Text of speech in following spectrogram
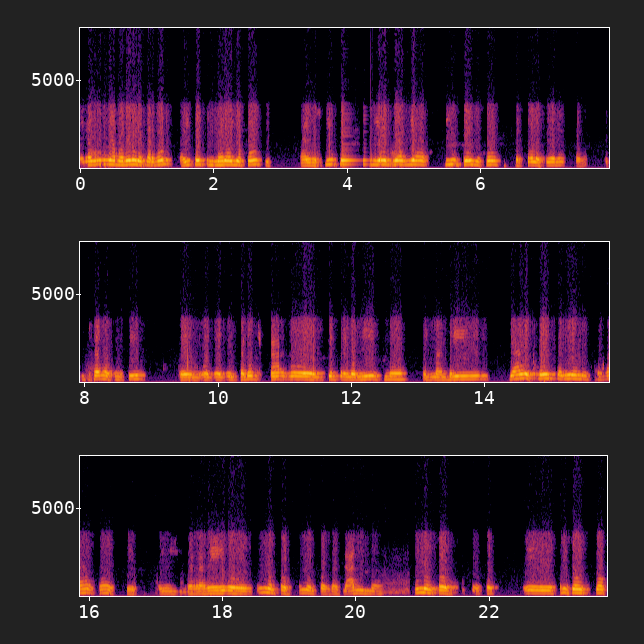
era una bodega de carbón, ahí fue el primer hoyo Fonsi. A los 15 días ya había 15 hoyos Fonsi por todas las ciudades. Empezaron a surgir el, el, el, Salón Chicago, siempre lo mismo, el Mandril. Ya después salieron mucho más, ¿no? Este, el Derradero, un montón, un montón, las láminas, un montón. Entonces, eh, no,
